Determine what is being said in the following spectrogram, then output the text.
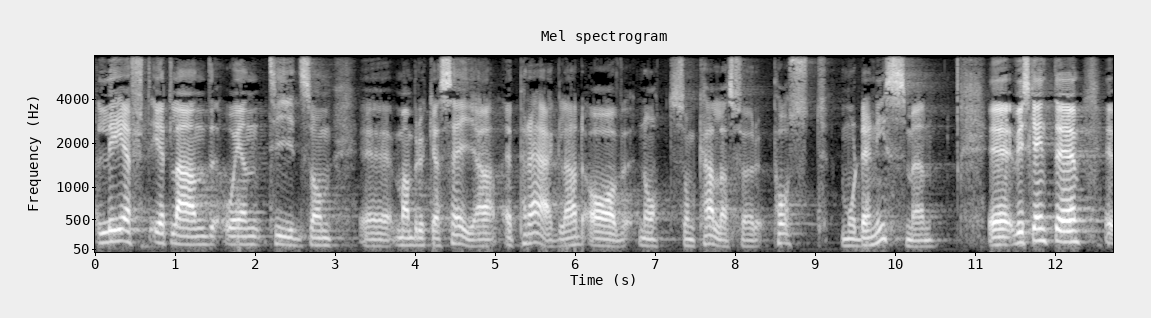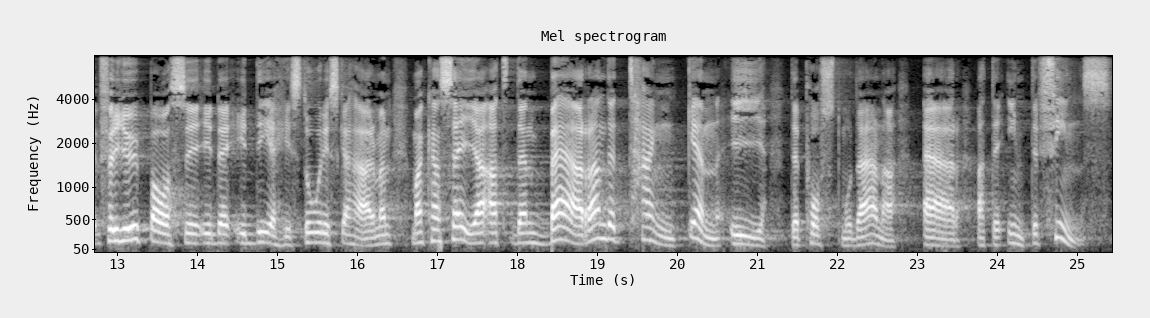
levt i ett land och en tid som eh, man brukar säga är präglad av något som kallas för postmodernismen. Eh, vi ska inte eh, fördjupa oss i det idéhistoriska här, men man kan säga att den bärande tanken i det postmoderna är att det inte finns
